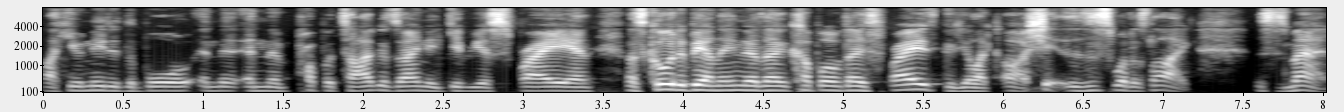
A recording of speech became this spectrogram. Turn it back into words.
like you needed the ball in the in the proper target zone, he'd give you a spray. And it was cool to be on the end of a couple of those sprays because you're like, oh shit, is this what it's like? This is mad.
